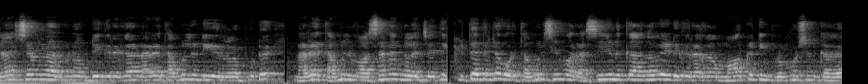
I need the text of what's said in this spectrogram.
நேச்சுரலாக இருக்கணும் அப்படிங்கிறதுக்காக நிறைய தமிழ் நடிகர்களை போட்டு நிறைய தமிழ் வசனங்களை சேர்த்து கிட்டத்தட்ட ஒரு தமிழ் சினிமா ரசிகனுக்காகவே எடுக்கிறாங்க மார்க்கெட்டிங் ப்ரொமோஷனுக்காக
